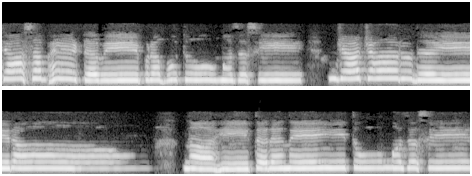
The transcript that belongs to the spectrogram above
त्यास भेटवे प्रभू तू मजसी ज्याच्या हृदये नाही तर ने तू मजसी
